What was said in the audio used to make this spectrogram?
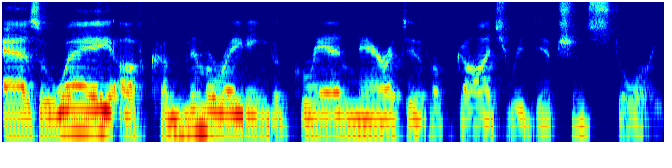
as a way of commemorating the grand narrative of God's redemption story.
